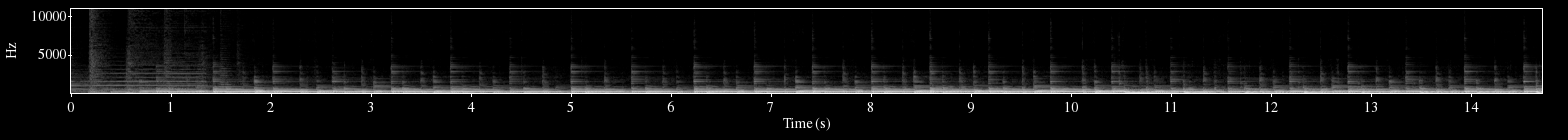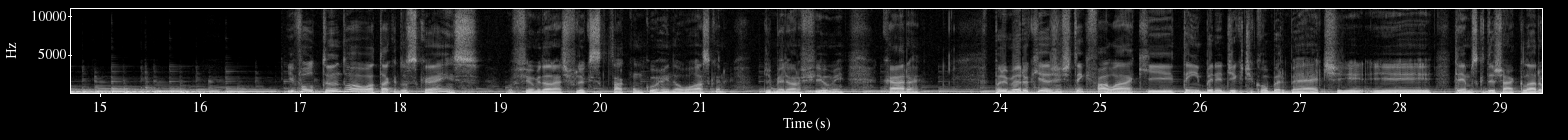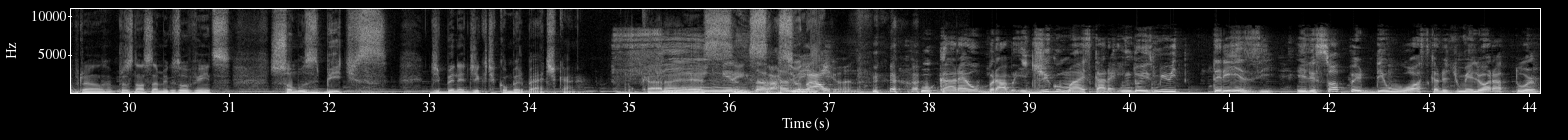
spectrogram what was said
voltando ao Ataque dos Cães, o filme da Netflix que tá concorrendo ao Oscar de melhor filme, cara. Primeiro que a gente tem que falar que tem Benedict Cumberbatch e temos que deixar claro para os nossos amigos ouvintes, somos beats de Benedict Cumberbatch, cara. O cara é Sim, sensacional. exatamente, mano. O cara é o brabo. E digo mais, cara, em 2013, ele só perdeu o Oscar de melhor ator.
